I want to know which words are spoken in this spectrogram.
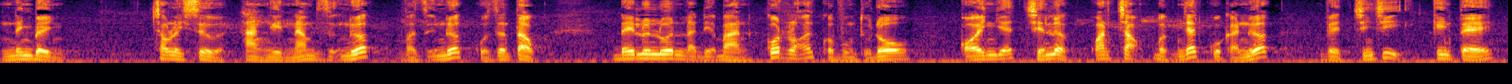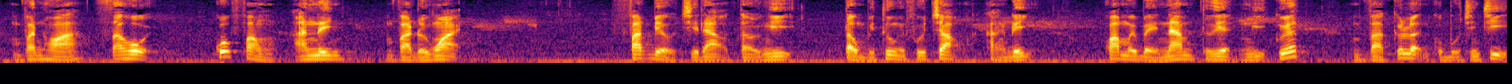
Ninh Bình. Trong lịch sử hàng nghìn năm giữ nước và giữ nước của dân tộc, đây luôn luôn là địa bàn cốt lõi của vùng thủ đô, có ý nghĩa chiến lược quan trọng bậc nhất của cả nước về chính trị, kinh tế, văn hóa, xã hội, quốc phòng, an ninh và đối ngoại. Phát biểu chỉ đạo tại hội nghị, Tổng Bí thư Nguyễn Phú Trọng khẳng định qua 17 năm thực hiện nghị quyết và kết luận của Bộ Chính trị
